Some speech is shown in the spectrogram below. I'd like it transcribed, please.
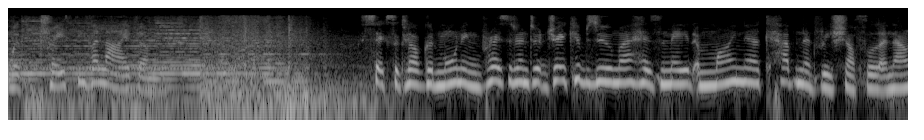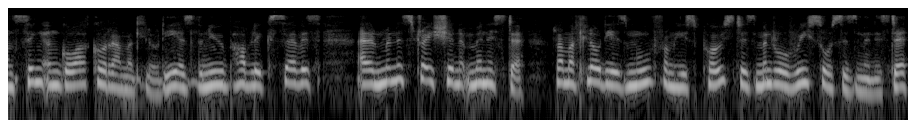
With Tracy Valaydham. Six o'clock, good morning. President Jacob Zuma has made a minor cabinet reshuffle announcing Ngoako Ramatlhodi as the new public service and administration minister. Ramatlodi has moved from his post as mineral resources minister,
